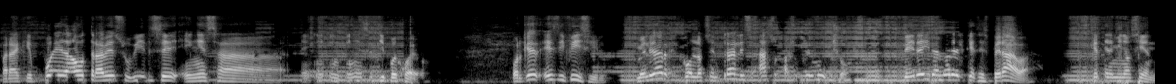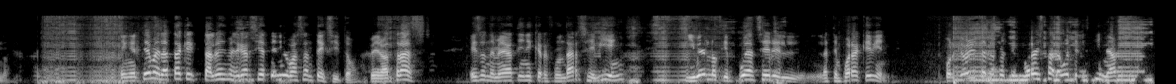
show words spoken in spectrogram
para que pueda otra vez subirse en, esa, en, ese tipo de juego. Porque es, difícil. Melgar con los centrales ha, ha sufrido mucho. Pereira no era el que se esperaba. ¿Qué terminó siendo? En el tema del ataque, tal vez Melgar sí ha tenido bastante éxito, pero atrás es donde Melgar tiene que refundarse bien y ver lo que puede hacer el- la temporada que viene. Porque ahorita la temporada está a la vuelta de la esquina.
